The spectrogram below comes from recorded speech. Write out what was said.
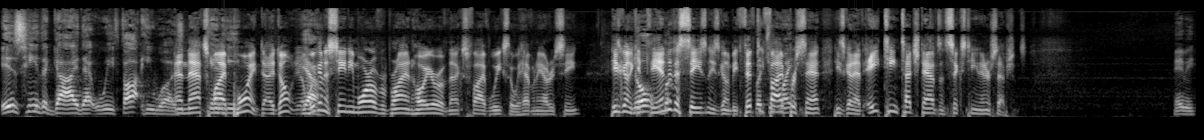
Is he the guy that we thought he was? And that's Can my he- point. I don't. Are Yeah. we going to see any more over Brian Hoyer over the next five weeks that we haven't already seen? He's going to No, get to the end but- of the season. He's going to be but you might- fifty-five percent. He's going to have eighteen touchdowns and sixteen interceptions. maybe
